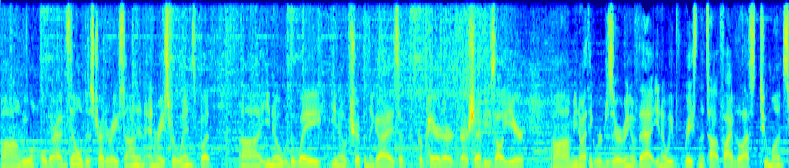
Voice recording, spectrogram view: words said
Uh, we won't hold our heads down. We'll just try to race on and, and race for wins. But uh, you know, the way you know Trip and the guys have prepared our, our Chevys all year, um, you know, I think we're deserving of that. You know, we've raced in the top five the last two months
